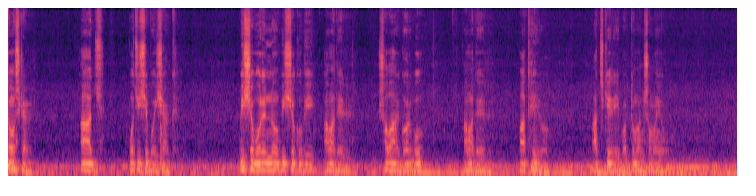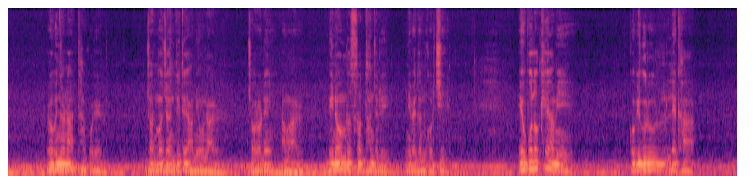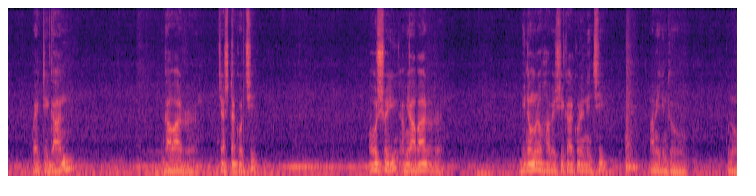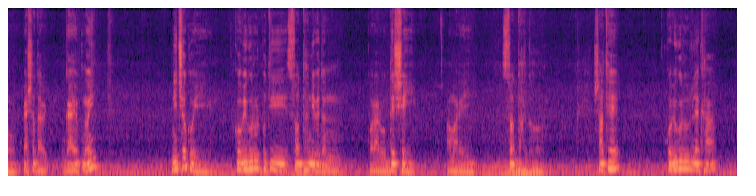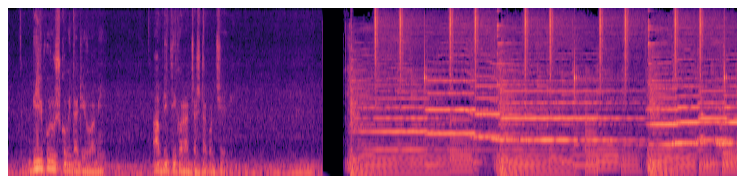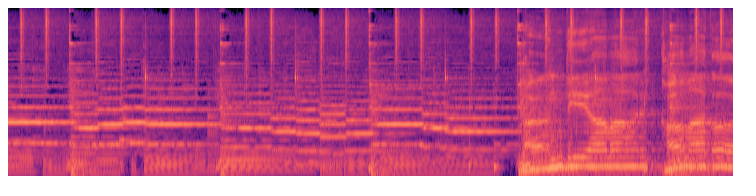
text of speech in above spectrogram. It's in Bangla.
নমস্কার। আজ পঁচিশে বৈশাখ। বিশ্ববরেণ্য বিশ্বকবি আমাদের সবার গর্ব, আমাদের পাথেয় আজকের এই বর্তমান সময়েও। রবীন্দ্রনাথ ঠাকুরের জন্মজয়ন্তীতে আমি ওনার চরণে আমার বিনম্র শ্রদ্ধাঞ্জলি নিবেদন করছি। এ উপলক্ষে আমি কবিগুরুর লেখা কয়েকটি গান গাওয়ার চেষ্টা করছি। অবশ্যই আমি আবার বিনম্রভাবে স্বীকার করে নিচ্ছি, আমি কিন্তু কোনো পেশাদার গায়ক নই। নিছকই কবিগুরুর প্রতি শ্রদ্ধা নিবেদন করার উদ্দেশ্যেই আমার এই শ্রদ্ধার্ঘ সাথে কবিগুরুর লেখা বীর পুরুষ কবিতাটিও আমি আবৃত্তি করার চেষ্টা করছি। আমার ক্ষমা করো।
